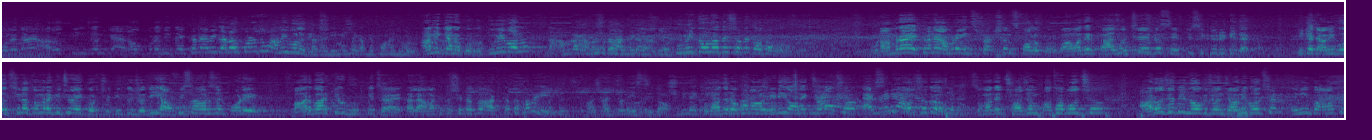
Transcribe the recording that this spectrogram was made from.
বলে দেয় আরও তিনজনকে অ্যালাউ করে দিতে। এখানে আমি অ্যালাউ করে দেবো আমি বলে দিচ্ছি। আমি কেন করব? তুমি বলো। তুমি তো ওনাদের সাথে কথা বলো আমরা এখানে আমরা ইনস্ট্রাকশন ফলো করব। আমাদের কাজ হচ্ছে এটা সেফটি সিকিউরিটি দেখা ঠিক আছে আমি বলছি না তোমরা কিছু এ করছ কিন্তু যদি অফিস আওয়ার্স এর পরে বারবার কেউ ঢুকতে চায় তাহলে আমাকে তো সেটা তো আটকাতে হবেই। তোমাদের ওখানে অলরেডি অনেকজন আছো। আছো তো তোমাদের ছজন কথা বলছো আরও যদি লোকজন যায় উনি বলছেন উনি আমাকে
